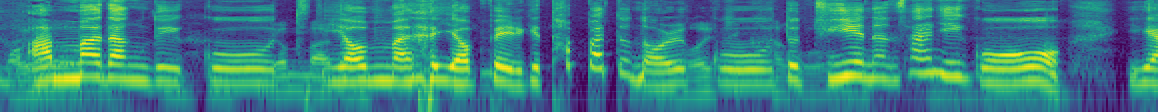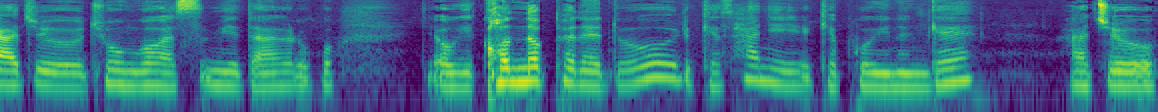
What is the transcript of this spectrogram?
뭐 앞마당도 있고 옆마당. 옆마 옆에 이렇게 텃밭도 넓고. 또 뒤에는 산이고 이게 아주 좋은 것 같습니다. 그리고 여기 건너편에도 이렇게 산이 이렇게 보이는 게 아주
